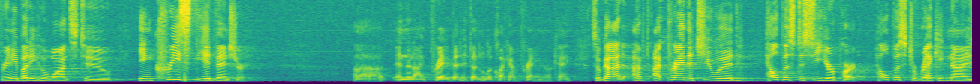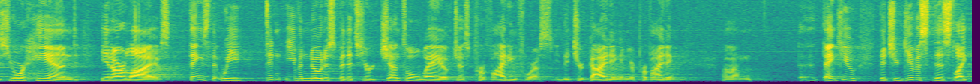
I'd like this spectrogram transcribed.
for anybody who wants to increase the adventure. Uh, and then I pray, but it doesn't look like I'm praying, okay? So, God, I, I pray that you would help us to see your part. Help us to recognize your hand in our lives, things that we didn't even notice, but it's your gentle way of just providing for us, that you're guiding and you're providing. Um, thank you that you give us this like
